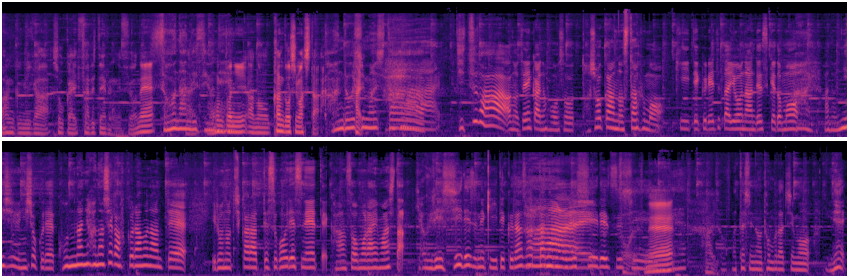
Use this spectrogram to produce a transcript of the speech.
番組が紹介されてるんですよね。そうなんですよね、はい、本当にあの感動しました。感動しました、はい。実はあの前回の放送図書館のスタッフも聞いてくれてたようなんですけども、はい、あの22色でこんなに話が膨らむなんて色の力ってすごいですねって感想をもらいました。いや嬉しいですね。聞いてくださったのも嬉しいですし。ねはい、私の友達もね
